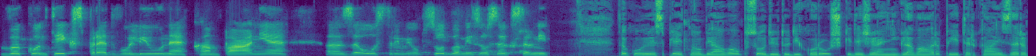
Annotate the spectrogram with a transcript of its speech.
v kontekst predvoljivne kampanje eh, z ostrimi obsodbami za vseh strani. Tako je spletno objavo obsodil tudi koroški deželni glavar Peter Kajzer.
